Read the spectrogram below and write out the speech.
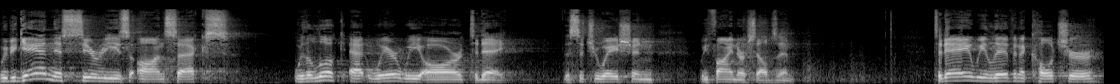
We began this series on sex with a look at where we are today, the situation we find ourselves in. Today, we live in a culture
